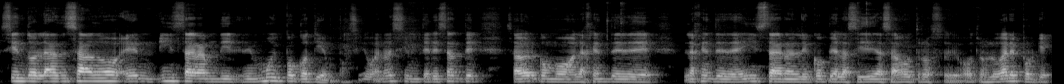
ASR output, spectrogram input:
siendo lanzado en Instagram en muy poco tiempo. Así que bueno, es interesante saber cómo la gente de la gente de Instagram le copia las ideas a otros, eh, otros lugares porque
